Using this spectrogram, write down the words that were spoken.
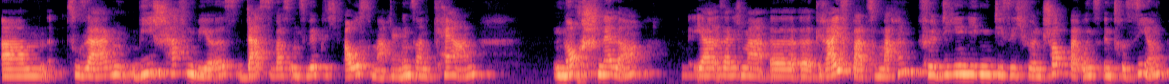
ähm, zu sagen, wie schaffen wir es, das, was uns wirklich ausmacht, mhm. unseren Kern, noch schneller, ja, sage ich mal, äh, äh, greifbar zu machen für diejenigen, die sich für einen Job bei uns interessieren,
